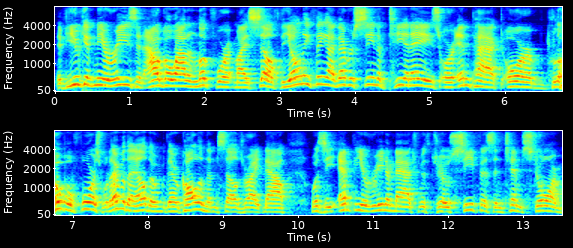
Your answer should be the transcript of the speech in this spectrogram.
if you give me a reason, I'll go out and look for it myself. The only thing I've ever seen of TNA's or Impact or Global Force, whatever the hell they're, they're calling themselves right now, was the empty arena match with Josephus and Tim Storm,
